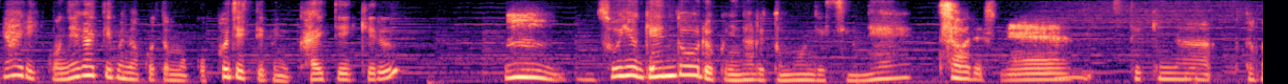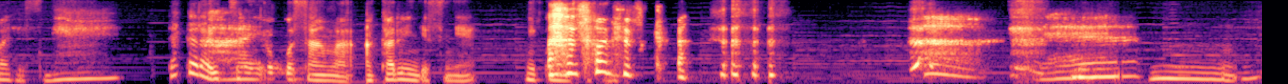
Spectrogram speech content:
やはりこうネガティブなこともこうポジティブに変えていける、うん、そういう原動力になると思うんですよね。そうですね、うん、素敵な言葉ですね。だからいつも京子さんは明るいんですね。はい、そうですか。ね。うん、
